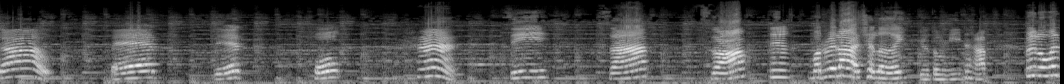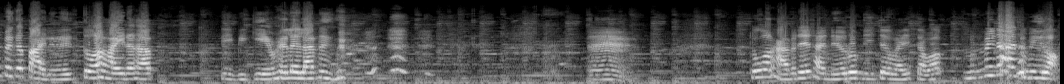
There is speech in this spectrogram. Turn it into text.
เก้าแปดเจ็ดหกห้าสี่ สามสองหนึ่งหมดเวลาเฉลยอยู่ตรงนี้นะครับ ไม่รู้มันเป็นกระต่ายหรือตัวอะไรนะครับตีปีเกมให้เลยละหนึ่งทุกคนหาประเทศไทยในรูปนี้เจอไว้ แต่ว่ามันไม่น่าจะมีหรอก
